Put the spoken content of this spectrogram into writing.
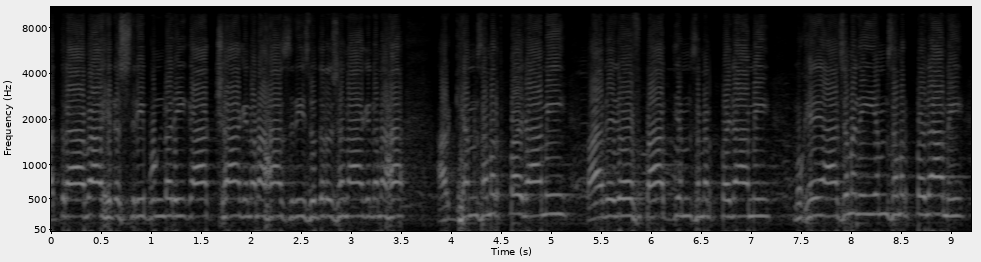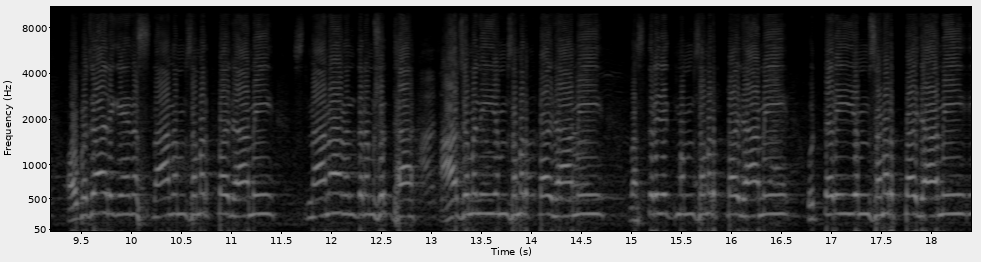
अत्रावाहित श्रीपुण्डरीकाक्षाय नमः, श्रीसुदर्शनाय नमः। अर्घ्यं समर्पयामि पादयोः पाद्यं समर्पयामि, मुखे आचमनीयं समर्पयामि, औपचारिकेन स्नानं समर्पयामि, स्नानानन्तरं शुद्ध आचमनीयं समर्पयामि, वस्त्रयुग्मं समर्पयामि, उत्तरीयं समर्पयामि,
